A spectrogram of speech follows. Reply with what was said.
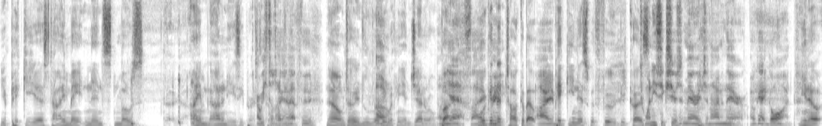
your pickiest, high maintenance, most. Uh, I am not an easy person. Are we still talking about food? No, I'm talking living oh. with me in general. Oh, but yes, I we're going to talk about I'm pickiness with food because 26 years of marriage and I'm there. Okay, go on. You know,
